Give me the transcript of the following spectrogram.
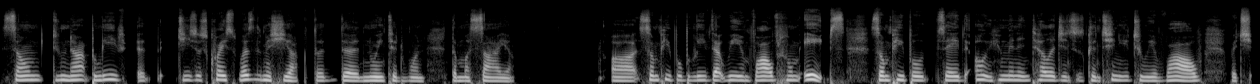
Some do not believe uh, Jesus Christ was the Mashiach, the, the anointed one, the Messiah uh, some people believe that we evolved from apes. Some people say that, oh, human intelligence has continued to evolve, which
